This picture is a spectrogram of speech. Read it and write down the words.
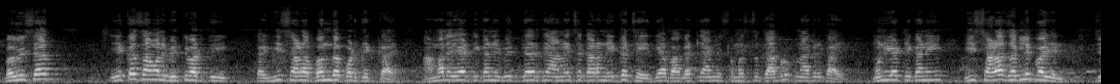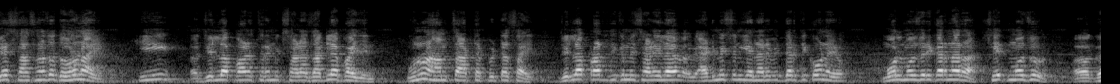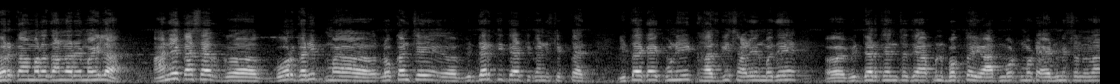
भविष्यात एकच आम्हाला भीती वाटते का ही शाळा बंद पडते काय? आम्हाला या ठिकाणी विद्यार्थी आणायचं कारण एकच आहे त्या भागातले आम्ही समस्त जागरूक नागरिक आहे. म्हणून या ठिकाणी ही शाळा जगली पाहिजे. जे शासनाचं धोरण आहे की जिल्हा पारिश्रमिक शाळा जगल्या पाहिजे. म्हणून आमचा आठ्ठापिठच आहे. जिल्हा प्राथमिक शाळेला ऍडमिशन घेणारे विद्यार्थी कोण आहे हो? मोलमजुरी करणारा शेतमजूर घरकामाला जाणाऱ्या महिला अनेक अशा गोरगरीब लोकांचे विद्यार्थी त्या ठिकाणी शिकतात इथं काही कुणी खाजगी शाळेमध्ये विद्यार्थ्यांचं जे आपण बघतोय आज मोठमोठ्या ॲडमिशनला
